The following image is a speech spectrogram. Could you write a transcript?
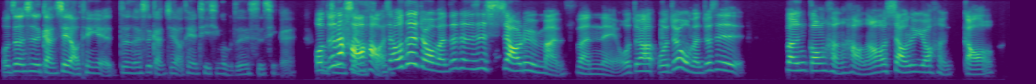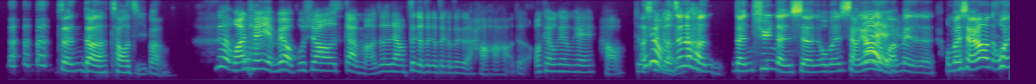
我真的是感谢老天爷，真的是感谢老天爷提醒我们这件事情、欸。哎，我觉得好好笑，我真的觉得我们真的是效率满分呢、欸。我觉得，我觉得我们就是分工很好，然后效率又很高，真的超级棒。就 是完全也没有不需要干嘛，就是这样，这个这个这个这个，好好好，就 OK OK OK，好。这个、而且我们真的很能屈能伸，我们想要的完美的人，我们想要温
